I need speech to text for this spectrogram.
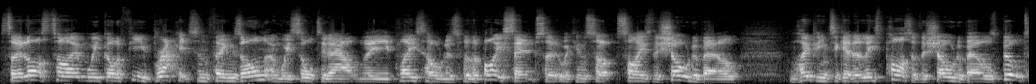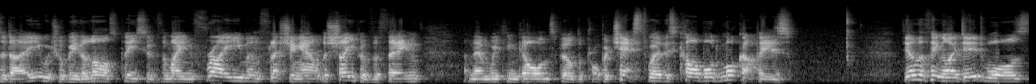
So last time we got a few brackets and things on and we sorted out the placeholders for the bicep so that we can size the shoulder bell. I'm hoping to get at least part of the shoulder bells built today, which will be the last piece of the main frame and fleshing out the shape of the thing. And then we can go on to build the proper chest where this cardboard mock-up is. The other thing I did was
